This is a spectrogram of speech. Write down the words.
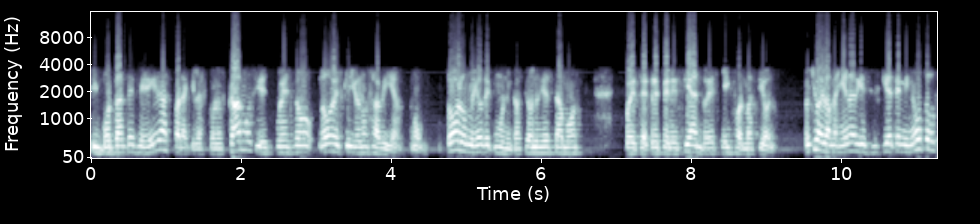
Importantes medidas para que las conozcamos y después no, no es que yo no sabía. No todos los medios de comunicación hoy estamos pues referenciando esta información. 8 de la mañana, 17 minutos,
